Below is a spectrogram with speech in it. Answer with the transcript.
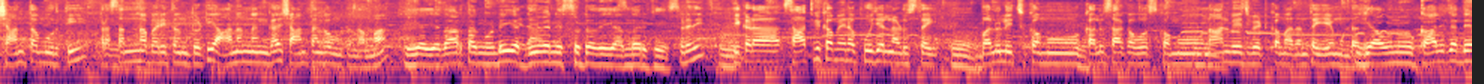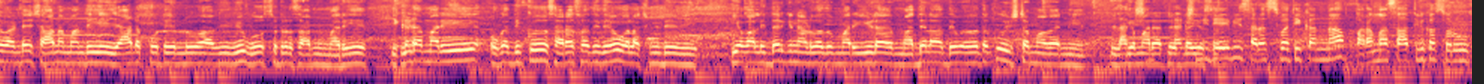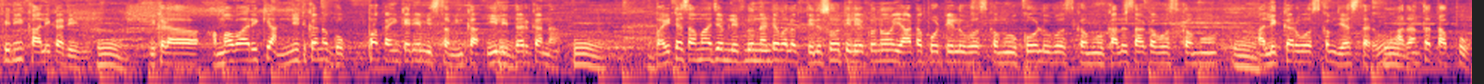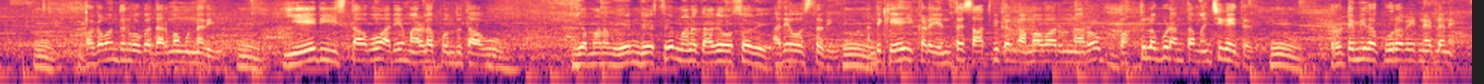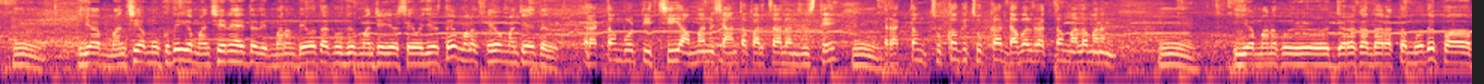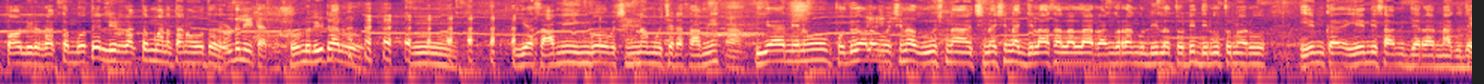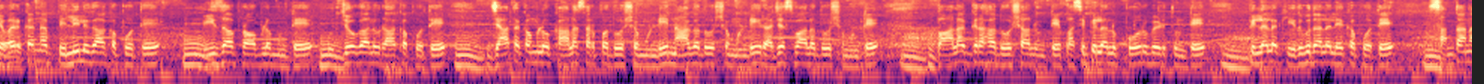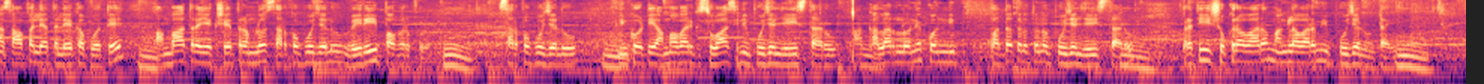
శాంతమూర్తి ప్రసన్న భరితంతో ఆనందంగా శాంతంగా ఉంటుంది అమ్మ ఇక యథార్థంగా ఉండి ఇక దీవెనిస్తుంటుంది అందరికి. చూడది? ఇక్కడ సాత్వికమైన పూజలు నడుస్తాయి. బలులు ఇచ్చుకము కలుసాక పోసుకోము నాన్ వెజ్ పెట్టుకోము అదంతా ఏముండదు ఇక అవును కాళికాదేవి అంటే చాలా మంది ఆట పోటీలు అవి ఇవి పోస్తుంటారు స్వామి మరి. ఇక్కడ మరి ఒక దిక్కు సరస్వతి దేవి ఒక లక్ష్మీదేవి. ఇక వాళ్ళిద్దరికి నడవదు. మరి ఈడ మధ్యలో దేవతకు ఇష్టం అవన్నీ. మరి చేస్తారు? లక్ష్మీదేవి సరస్వతి కన్నా పరమ సాత్విక స్వరూపిణి కాళికాదేవి. ఇక్కడ అమ్మవారికి అన్నిటికన్నా గొప్ప కైంకర్యం ఇస్తాం ఇంకా వీళ్ళిద్దరికన్నా. బయట సమాజంలో ఎట్లుందంటే వాళ్ళకి తెలుసో తెలియకనో యాట పోటీలు కోసుకోము కోళ్ళు కోసుకోము కలుసాక పోసుకోము ఆ లిక్కర్ పోసుకం చేస్తారు. అదంతా తప్పు. భగవంతునికి ఒక ధర్మం ఉన్నది. ఏది ఇస్తావో అదే మరల పొందుతావు. ఇక మనం ఏం చేస్తే మనకు అదే వస్తుంది. అదే వస్తుంది. అందుకే ఇక్కడ ఎంత సాత్వికంగా అమ్మవారు ఉన్నారో భక్తులకు కూడా అంత మంచిగా అవుతుంది రొట్టె మీద కూర పెట్టినట్లనే. ఇక మంచిగా మొక్కుతే ఇక మంచిగానే అవుతుంది మనం దేవతకు మంచిగా సేవ చేస్తే మనకు సేవ మంచిగా అవుతుంది రక్తం పొట్టిచ్చి అమ్మను శాంతపరచాలని చూస్తే రక్తం చుక్కకి చుక్క డబల్ రక్తం మళ్ళీ మనం. ఇక మనకు జరకంత రక్తం పోతే పావు లీటర్ రక్తం పోతే లీటర్ రక్తం మన తన పోతుంది. రెండు లీటర్లు. రెండు లీటర్లు. ఇక స్వామి ఇంకో చిన్న ముచ్చట స్వామి ఇక నేను పొద్దుగాల వచ్చిన చూసిన చిన్న చిన్న గిలాసాలల్లో రంగురంగు నీళ్ళతోటి తిరుగుతున్నారు. ఏం ఏంది స్వామి జర నాకు ఎవరికన్నా పెళ్ళిళ్ళు కాకపోతే వీసా ప్రాబ్లం ఉంటే ఉద్యోగాలు రాకపోతే జాతకంలో కాలసర్ప దోషం ఉండి నాగదోషం ఉండి రజస్వాల దోషం ఉంటే బాలగ్రహ దోషాలు ఉంటే పసిపిల్లలు పోరు పెడుతుంటే పిల్లలకు ఎదుగుదల లేకపోతే సంతాన సాఫల్యత లేకపోతే అంబాత్రయ క్షేత్రంలో సర్ప పూజలు వెరీ పవర్ఫుల్. సర్ప పూజలు ఇంకోటి అమ్మవారికి సువాసిని పూజలు చేయిస్తారు. ఆ కలర్లోనే కొన్ని పద్ధతులతో పూజలు చేయిస్తారు. ప్రతి శుక్రవారం మంగళవారం ఈ పూజలు ఉంటాయి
